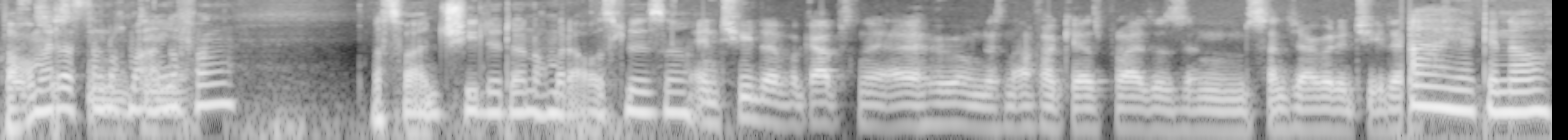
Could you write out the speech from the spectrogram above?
Warum hat das dann nochmal angefangen? Was war in Chile dann nochmal der Auslöser? In Chile gab es eine Erhöhung des Nahverkehrspreises in Santiago de Chile. Ah, ja, genau.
